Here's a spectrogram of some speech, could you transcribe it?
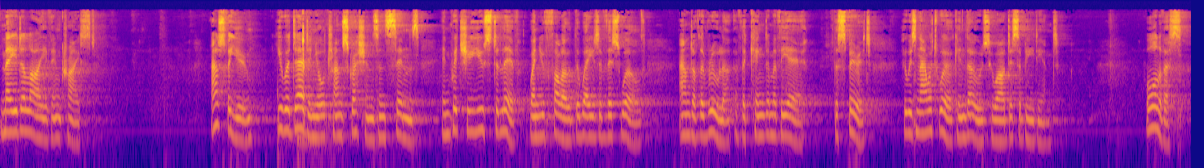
Made alive in Christ. As for you, you were dead in your transgressions and sins in which you used to live when you followed the ways of this world and of the ruler of the kingdom of the air, the Spirit, who is now at work in those who are disobedient. All of us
